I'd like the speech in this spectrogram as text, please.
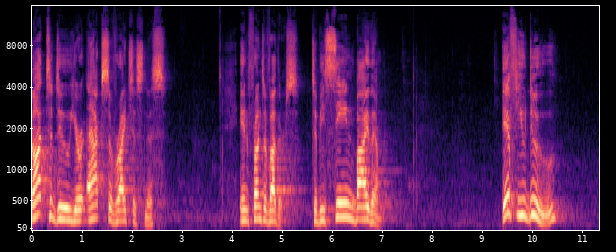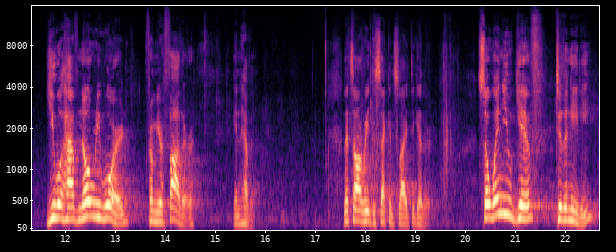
not to do your acts of righteousness in front of others, to be seen by them. If you do, you will have no reward from your Father in heaven. Let's all read the second slide together. So when you give to the needy,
